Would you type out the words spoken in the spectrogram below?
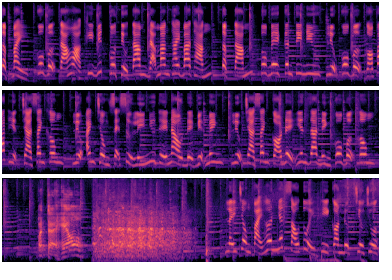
Tập 7, cô vợ tá hỏa khi biết cô Tiểu Tam đã mang thai 3 tháng. Tập 8, cô B continue, liệu cô vợ có phát hiện trà xanh không? Liệu anh chồng sẽ xử lý như thế nào để biện minh? Liệu trà xanh có để yên gia đình cô vợ không? What the hell? Lấy chồng phải hơn nhất 6 tuổi thì còn được chiều chuộng,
